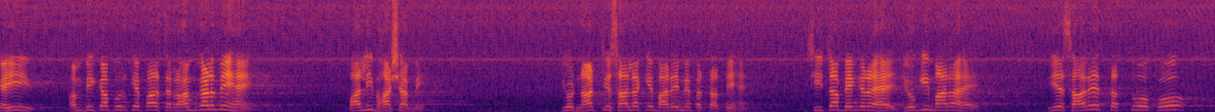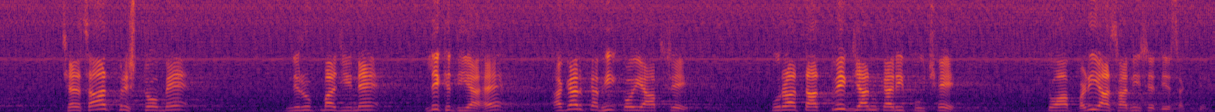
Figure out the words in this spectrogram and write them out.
कहीं अंबिकापुर के पास रामगढ़ में है पाली भाषा में, जो नाट्यशाला के बारे में बताते हैं। सीता बेंगरा है, जोगी मारा है, ये सारे तत्वों को छह सात पृष्ठों में निरुपमा जी ने लिख दिया है। अगर कभी कोई आपसे पुरातात्विक जानकारी पूछे तो आप बड़ी आसानी से दे सकते हैं।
